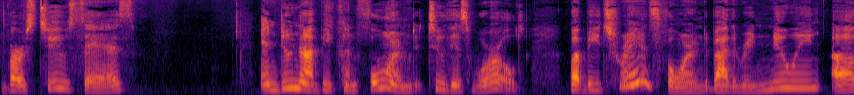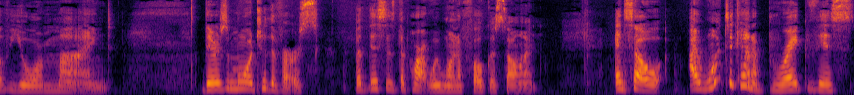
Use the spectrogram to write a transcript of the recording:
verse 2 says, And do not be conformed to this world, but be transformed by the renewing of your mind. There's more to the verse, but this is the part we want to focus on. And so I want to kind of break this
